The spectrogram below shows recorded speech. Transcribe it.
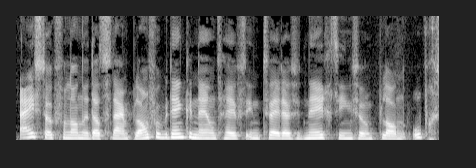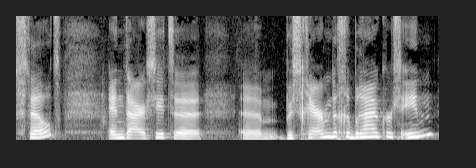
eist ook van landen dat ze daar een plan voor bedenken. Nederland heeft in 2019 zo'n plan opgesteld. En daar zitten ehm, beschermde gebruikers in.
